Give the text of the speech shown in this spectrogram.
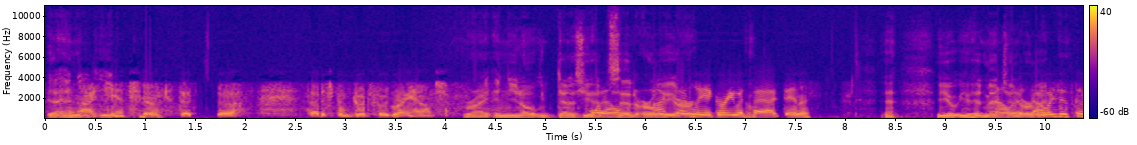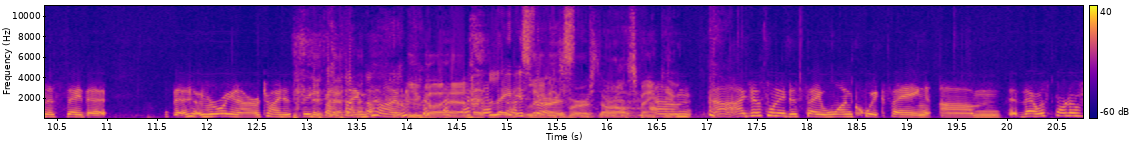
Yeah, and, and I can't say that uh, that it's been good for the greyhounds. Right, and you know, Dennis, you had said earlier. I totally agree with Oh. that, Dennis. Yeah, you you had I mentioned was, earlier. I was just going to say that, that Roy and I are trying to speak at the same time. you go ahead. Ladies Ladies first. first, or I'll spank Um, you. I I just wanted to say one quick thing. Um, that was part of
